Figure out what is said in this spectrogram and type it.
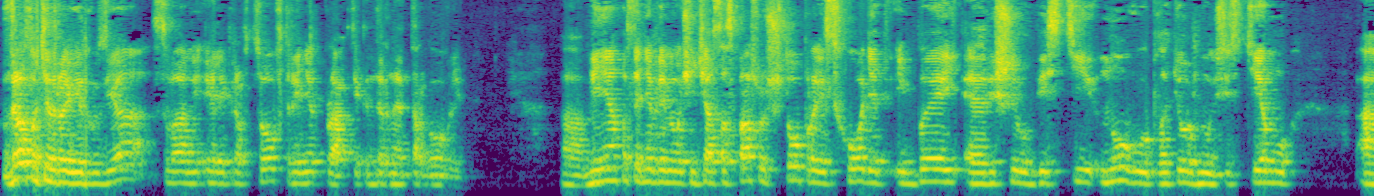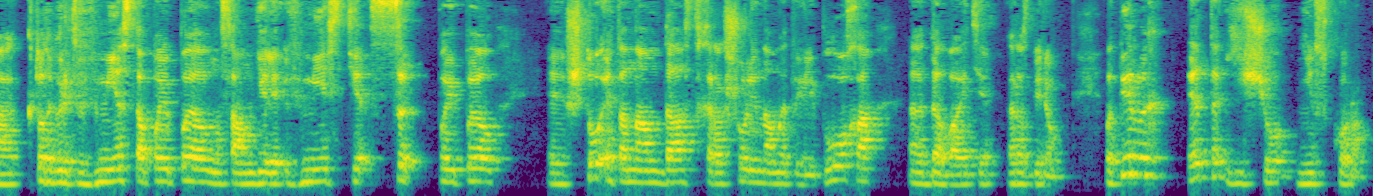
Здравствуйте, дорогие друзья! С вами Эли Кравцов, тренер-практик интернет-торговли. А, меня в последнее время очень часто спрашивают, что происходит. eBay э, решил ввести новую платежную систему. А, кто-то говорит вместо PayPal, на самом деле вместе с PayPal. Э, что это нам даст, хорошо ли нам это или плохо, э, давайте разберем. Во-первых, это еще не скоро.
